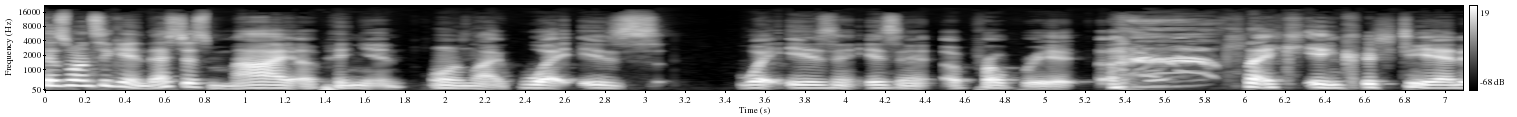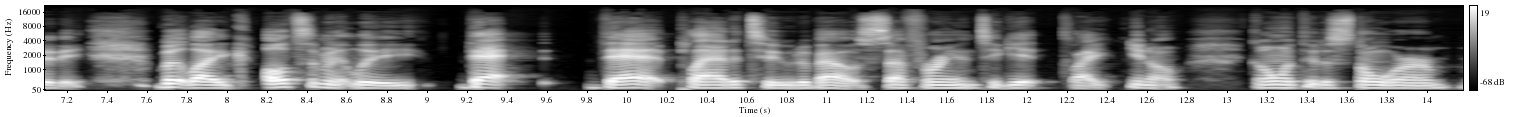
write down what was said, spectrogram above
Cuz once again, that's just my opinion on like what is what is and isn't appropriate like in Christianity. But like ultimately that that platitude about suffering to get like, you know, going through the storm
